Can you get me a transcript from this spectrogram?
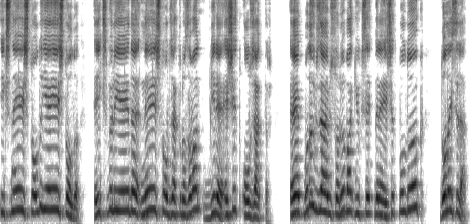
x neye eşit oldu? y'ye eşit oldu. E x bölü y'ye de neye eşit olacaktır o zaman? 1'e eşit olacaktır. Evet bu da güzel bir soru. Bak yükseklere eşit bulduk. Dolayısıyla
